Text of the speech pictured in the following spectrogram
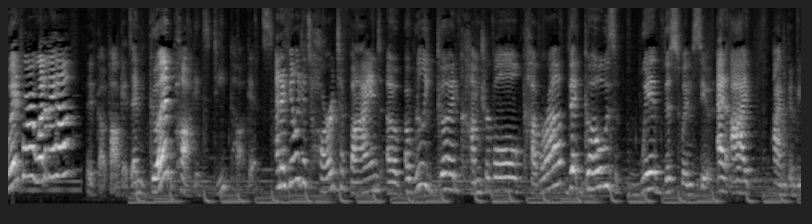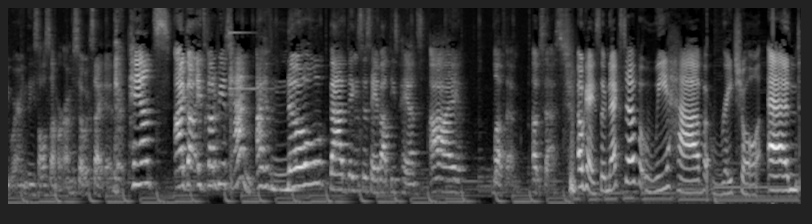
wait for it, what do they have? They've got pockets and good pockets, deep pockets. And I feel like it's hard to find a, a really good, comfortable cover up that goes with the swimsuit. And I I'm gonna be wearing these all summer. I'm so excited. Pants, I got, it's gotta be a 10. I have no bad things to say about these pants. I love them obsessed. Okay, so next up we have Rachel. And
